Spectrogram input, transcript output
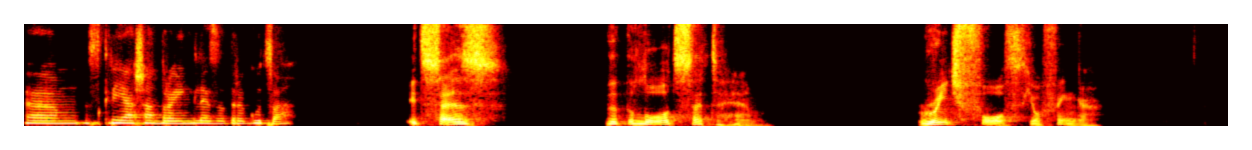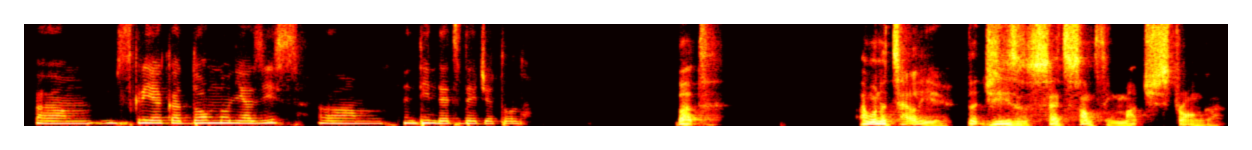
um, scrie așa într-o engleză drăguță. It says that the Lord said to him, Reach forth your finger. Um, scrie că Domnul i-a zis, um, întindeți degetul. But I want to tell you that Jesus said something much stronger.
